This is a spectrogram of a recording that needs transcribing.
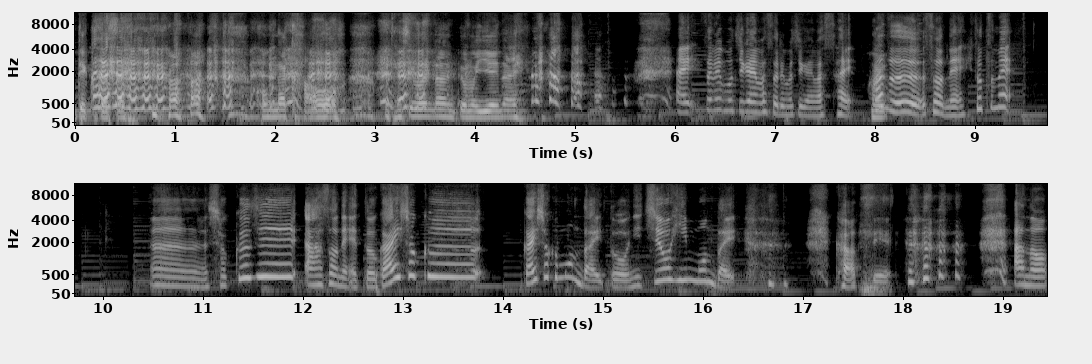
てください。こんな顔、私は何とも言えない。はい、それも違います、それも違います。はい。はいまず、そうね、一つ目。うん、食事、あ、そうね、えっと、外食、外食問題と日用品問題 があって、あの、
